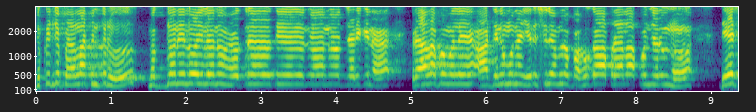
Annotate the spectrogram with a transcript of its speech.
దుఃఖించి ప్రలాపింతురు. ముగ్ధోనిలో ఇలాను జరిగిన ప్రలాపం వలె ఆ దినమున ఎరుశలంలో బహుగా ప్రలాపం జరుగును. దేశ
